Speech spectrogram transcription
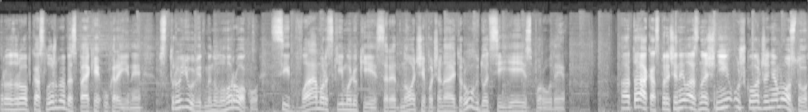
розробка Служби безпеки України. В струю від минулого року ці два морські малюки серед ночі починають рух до цієї споруди. Атака спричинила значні ушкодження мосту,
